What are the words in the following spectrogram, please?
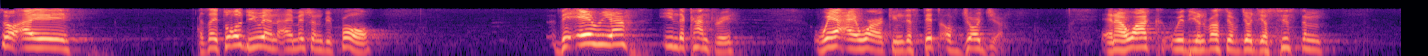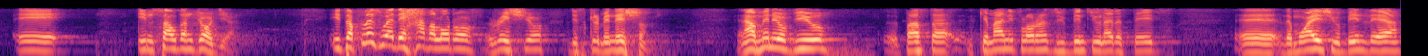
So I, as I told you and I mentioned before, the area in the country where I work in the state of Georgia. And I work with the University of Georgia system uh, in southern Georgia. It's a place where they have a lot of racial discrimination. Now, many of you, uh, Pastor Kimani Florence, you've been to United States. Uh, the Mwais, you've been there.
